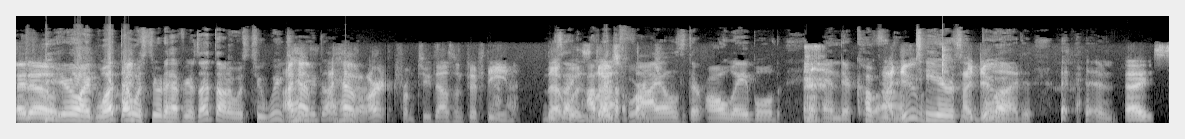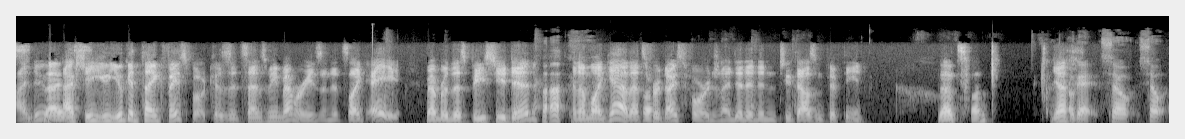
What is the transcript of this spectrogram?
I know. You're like, what? That was two and a half years. I thought it was two weeks. I What are you have I have about? art from 2015 He's that like, was I've Dice got the Forge. files. They're all labeled, and they're covered I in do. tears and I do. blood. and, Nice. I do. Nice. Actually, you, you can thank Facebook because it sends me memories and it's like, hey, remember this piece you did? And I'm like, yeah, that's for Dice Forge, and I did it in 2015. That's fun. Yes. okay, so so,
